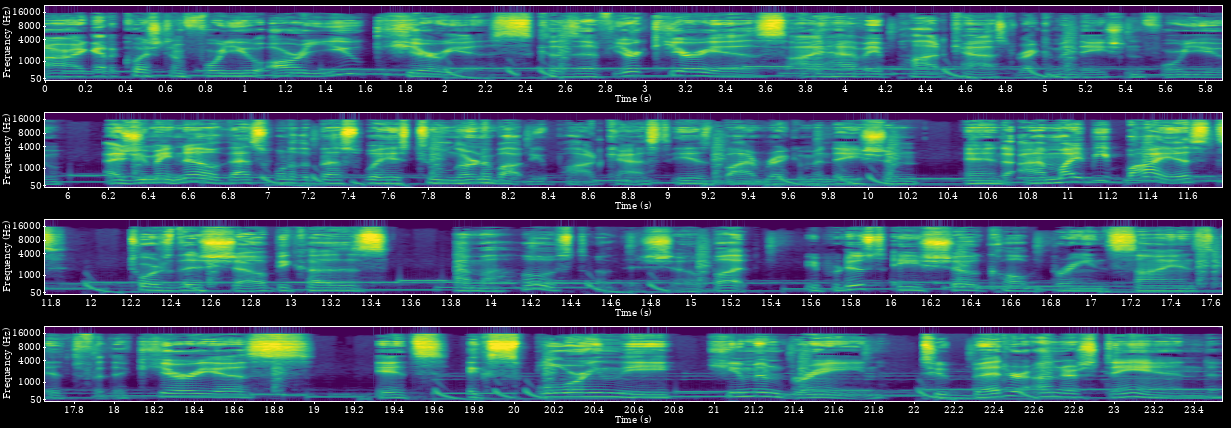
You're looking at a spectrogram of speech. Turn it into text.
All right, I got a question for you. Are you curious? Because if you're curious, I have a podcast recommendation for you. As you may know, that's one of the best ways to learn about new podcasts is by recommendation. And I might be biased towards this show because I'm a host of this show, but we produce a show called Brain Science. It's for the curious. It's exploring the human brain to better understand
